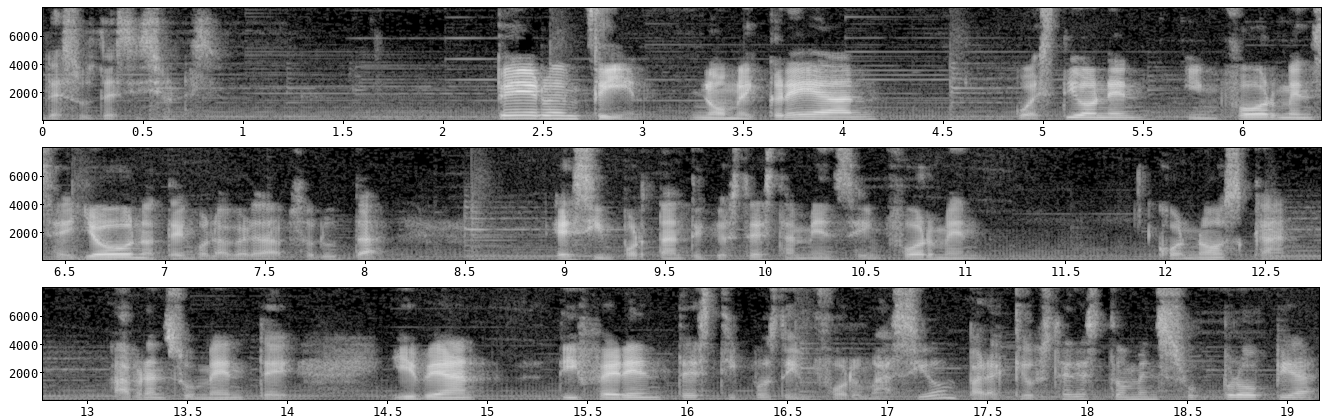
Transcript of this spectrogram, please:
de sus decisiones. Pero en fin, no me crean, cuestionen, infórmense, yo no tengo la verdad absoluta. Es importante que ustedes también se informen, conozcan, abran su mente y vean diferentes tipos de información para que ustedes tomen su propia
